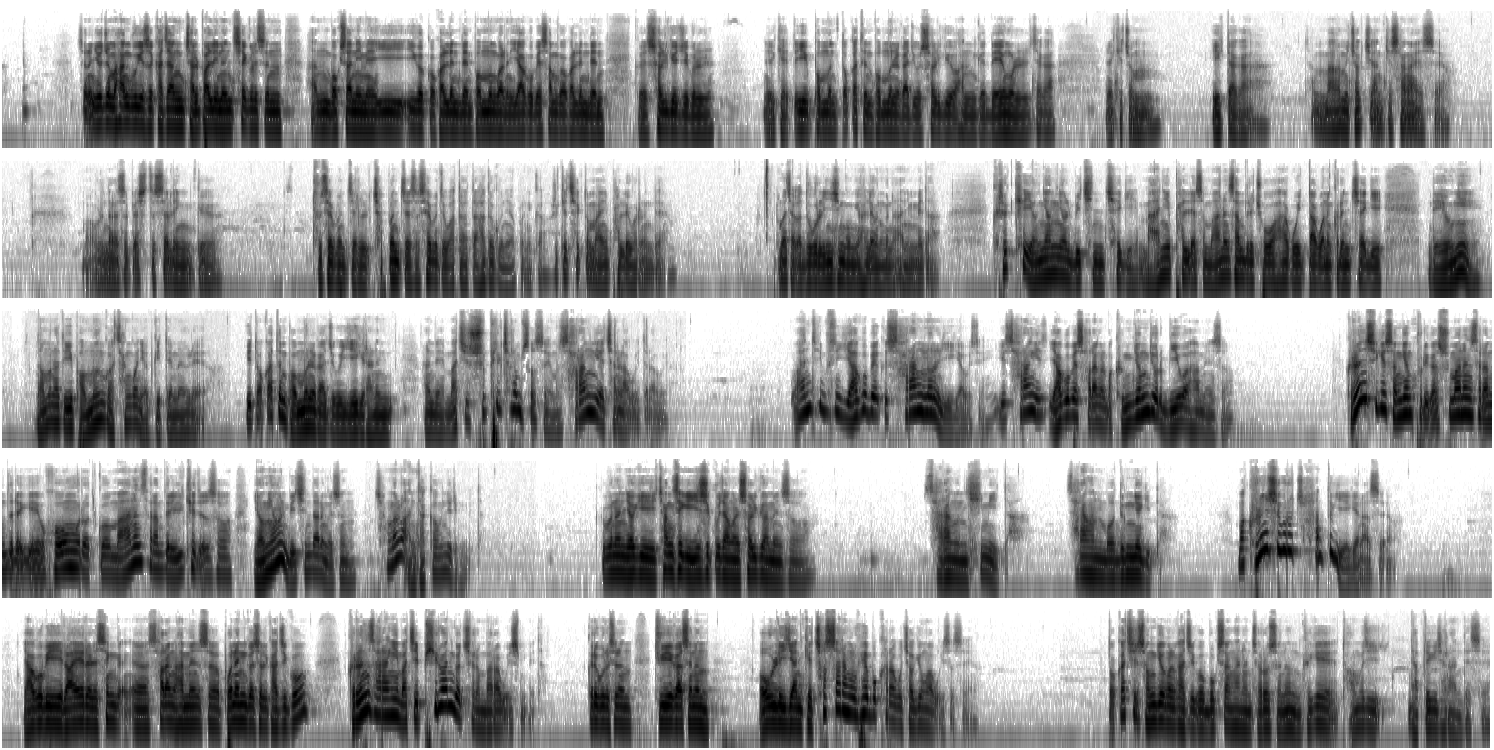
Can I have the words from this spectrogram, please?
저는 요즘 한국에서 가장 잘 팔리는 책을 쓴 한 목사님의 이, 이것과 관련된 관련 야곱의 삶과 관련된 그 설교집을 이렇게 이 본문 똑같은 본문을 가지고 설교한 그 내용을 제가 이렇게 좀 읽다가 참 마음이 적지 않게 상하였어요. 뭐 우리나라에서 베스트셀링 그 두세 번째를 첫 번째에서 세 번째 왔다 갔다 하더군요 보니까 그렇게 책도 많이 팔리고 그러는데 뭐 제가 누구를 인신공격하려고 하는 건 아닙니다. 그렇게 영향력을 미친 책이 많이 팔려서 많은 사람들이 좋아하고 있다고 하는 그런 책이 내용이 너무나도 이 법문과 상관이 없기 때문에 그래요. 이 똑같은 법문을 가지고 이 얘기를 하는 하는데 마치 수필처럼 썼어요. 무슨 사랑 예찬을 하고 있더라고요. 완전히 무슨 야곱의 그 사랑론을 얘기하고 있어요. 이 사랑이 야곱의 사랑을 막 긍정적으로 미화하면서 그런 식의 성경풀이가 수많은 사람들에게 호응을 얻고 많은 사람들이 읽혀져서 영향을 미친다는 것은 정말로 안타까운 일입니다. 그분은 여기 장세기 29장을 설교하면서 사랑은 힘이 있다. 사랑은 뭐 능력이 있다. 막 그런 식으로 잔뜩 얘기해 놨어요. 야곱이 라헬을 어, 사랑하면서 보낸 것을 가지고 그런 사랑이 마치 필요한 것처럼 말하고 있습니다. 그리고 그래서는 뒤에 가서는 어울리지 않게 첫사랑을 회복하라고 적용하고 있었어요. 똑같이 성경을 가지고 묵상하는 저로서는 그게 도무지 납득이 잘 안 됐어요.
